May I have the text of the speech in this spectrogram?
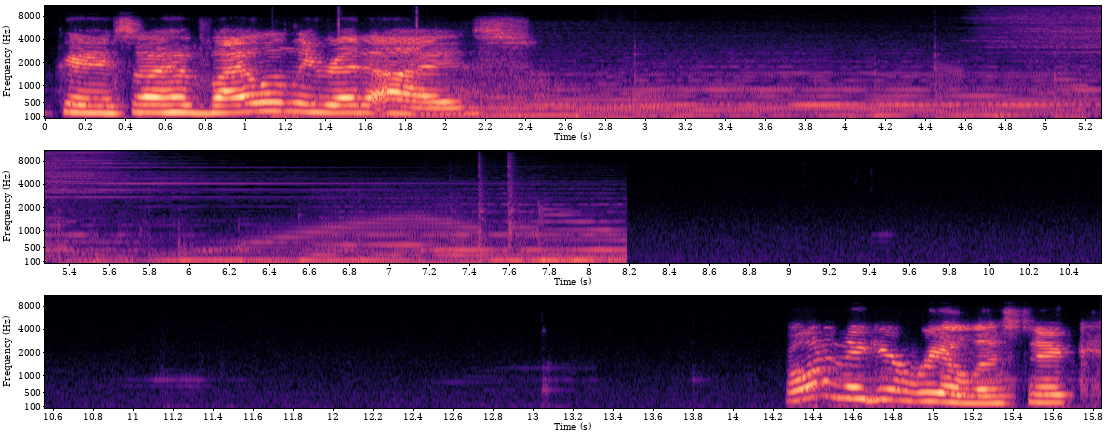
Okay, so I have violently red eyes. I want to make it realistic.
